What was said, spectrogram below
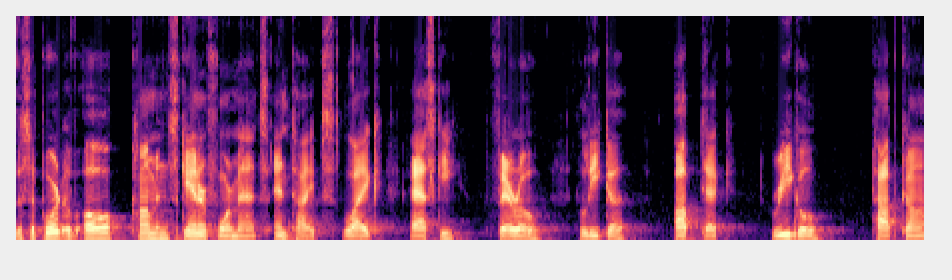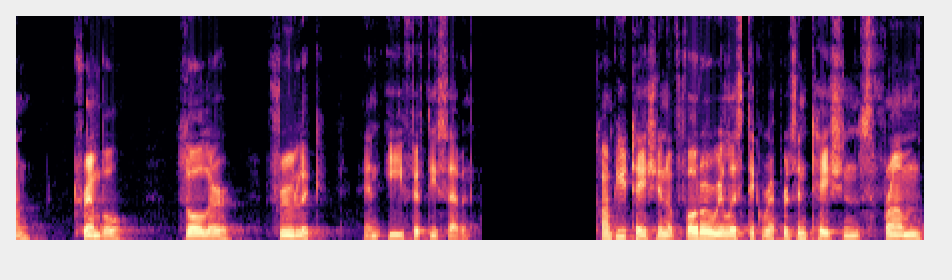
The support of all common scanner formats and types like ASCII, Faro, Leica, Optech, Riegl, Topcon, Trimble, Zoller, Fröhlich, and E57. Computation of photorealistic representations from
